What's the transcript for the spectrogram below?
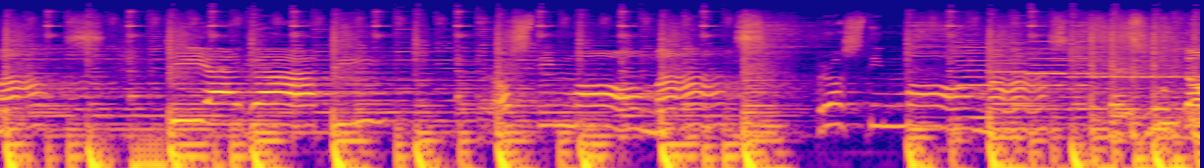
μας Κι η αγάπη πρόστιμό μας Πρόστιμό μας Πες μου το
